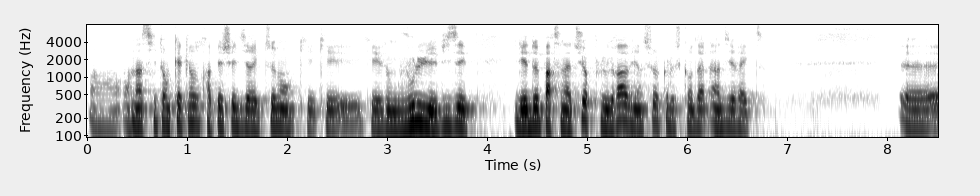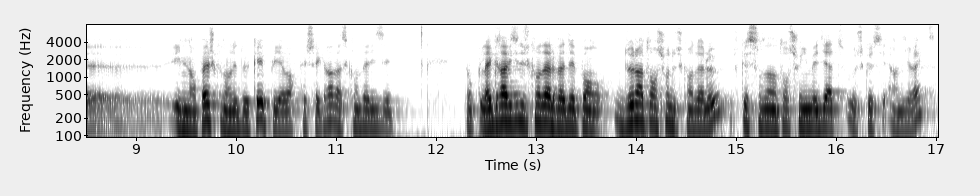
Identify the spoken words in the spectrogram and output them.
en, incitant quelqu'un d'autre à pécher directement, qui, est, donc voulu et visé, il est de par sa nature plus grave bien sûr que le scandale indirect. Euh, il n'empêche que dans les deux cas, il peut y avoir péché grave à scandaliser. Donc la gravité du scandale va dépendre de l'intention du scandaleux, est-ce que c'est son intention immédiate ou est-ce que c'est indirect,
